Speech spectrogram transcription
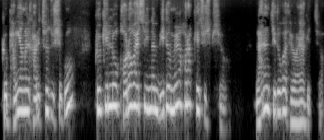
그 방향을 가르쳐 주시고 그 길로 걸어갈 수 있는 믿음을 허락해 주십시오. 라는 기도가 되어야겠죠.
